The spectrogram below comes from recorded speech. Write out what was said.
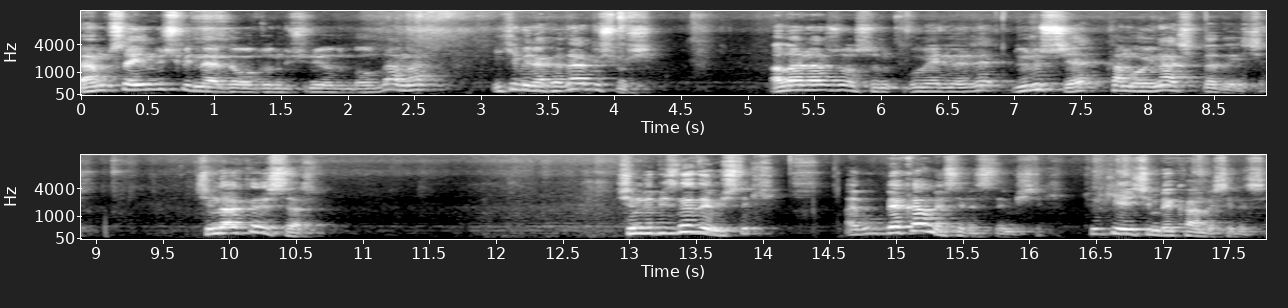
Ben bu sayının 3000'lerde olduğunu düşünüyordum Bolu'da ama 2000'e kadar düşmüş. Allah razı olsun bu verileri dürüstçe kamuoyuna açıkladığı için. Şimdi arkadaşlar, şimdi biz ne demiştik? Ay bu beka meselesi demiştik. Türkiye için beka meselesi.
